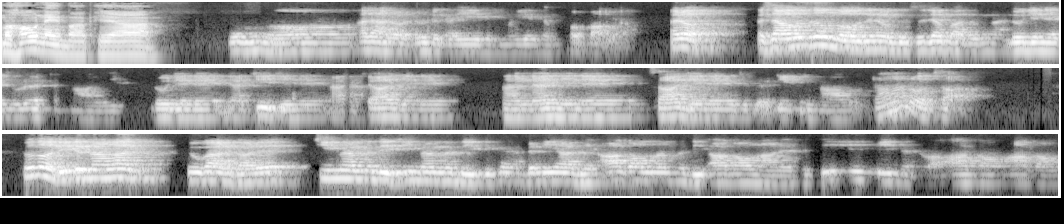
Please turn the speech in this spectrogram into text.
မဟုတ်နိုင်ပါဗျာ ဟုတ်နော်အဲ့ဒါတော့ဒုဒကရေးမရေးတော့ပေါ့ပေါ့ရအဲ့တော့အစာအုပ်ဆုံးပေါ်ဦးဇင်းတို့ကဆိုကြပါတော့ကလိုချင်တယ်ဆိုတဲ့တဏှာကြီးလိုချင်တယ်အကြည့်ချင်တယ်အကြားချင်တယ်အနမ်းချင်တယ်စားချင်တယ်ဆိုတဲ့ဒီတဏှာပေါ့ဒါကတော့စသို့တော့ဒီတဏှာကသူကတခါလေကြီးမှန်းမသိကြီးမှန်းမသိဒီကတနည်းအားဖြင့်အားကောင်းမှန်းမသိအားကောင်းလာတယ်တတိပိနဲ့တော့အားကောင်းအားကောင်း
